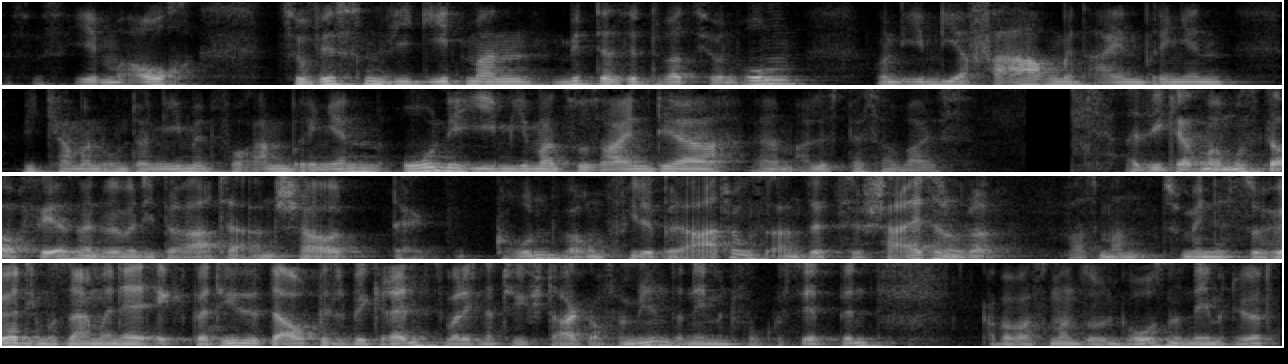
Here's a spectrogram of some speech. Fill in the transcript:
Das ist eben auch zu wissen, wie geht man mit der Situation um und eben die Erfahrung mit einbringen, wie kann man Unternehmen voranbringen, ohne eben jemand zu sein, der ähm, alles besser weiß. Also ich glaube, man muss da auch fair sein, wenn man die Berater anschaut. Der Grund, warum viele Beratungsansätze scheitern oder was man zumindest so hört, ich muss sagen, meine Expertise ist da auch ein bisschen begrenzt, weil ich natürlich stark auf Familienunternehmen fokussiert bin. Aber was man so in großen Unternehmen hört,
